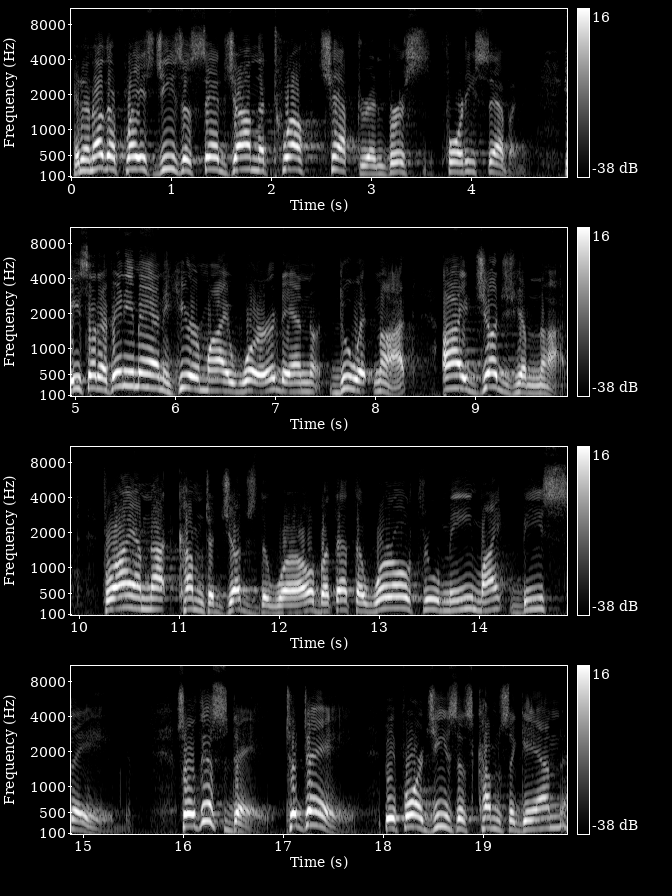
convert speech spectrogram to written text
In another place, Jesus said, John the 12th chapter in verse 47, He said, If any man hear my word and do it not, I judge him not. For I am not come to judge the world, but that the world through me might be saved. So this day, today, before Jesus comes again,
